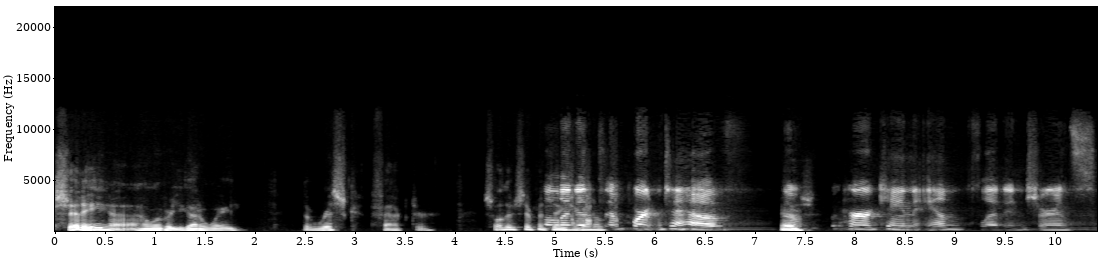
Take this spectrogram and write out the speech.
city. Uh, however, you got to weigh the risk factor. So there's different well, things. And it's gotta... important to have yes. hurricane and flood insurance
